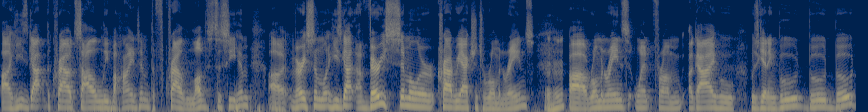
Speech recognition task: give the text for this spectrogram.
Uh, he's got the crowd solidly behind him. The f- crowd loves to see him. Uh, very similar. He's got a very similar crowd reaction to Roman Reigns. Uh, Roman Reigns went from a guy who was getting booed, booed, booed.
